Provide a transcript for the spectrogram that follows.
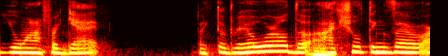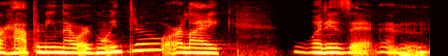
you want to forget like the real world, the Mhm. actual things that are happening that we're going through, or like what is it?" And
